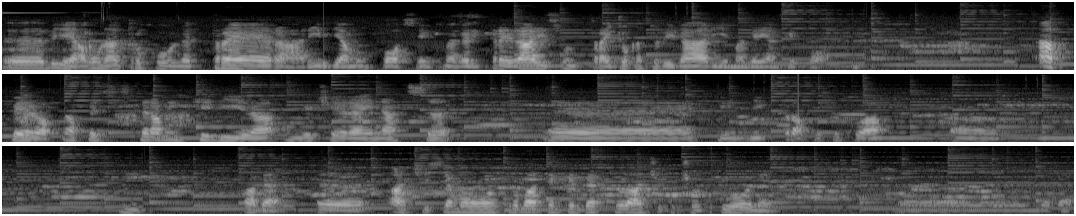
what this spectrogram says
eh, vediamo un altro con tre rari vediamo un po' se magari tre rari sono tra i giocatori rari e magari anche forti ah però no, speravo in Kedira invece era eh, quindi però questo qua eh. Vabbè, eh, ah, ci siamo trovati anche Bertolacci che fione. Eh, vabbè.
